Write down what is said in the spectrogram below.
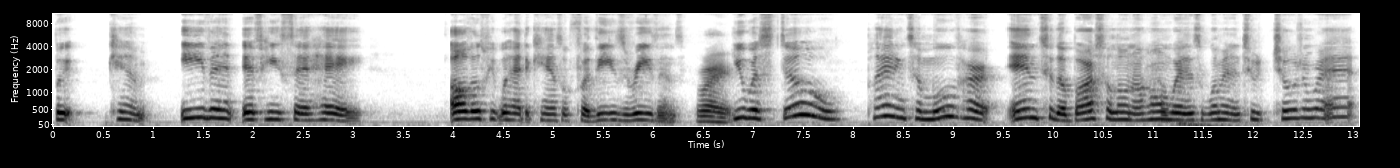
but kim even if he said hey all those people had to cancel for these reasons right you were still planning to move her into the Barcelona home oh. where this woman and two children were at?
